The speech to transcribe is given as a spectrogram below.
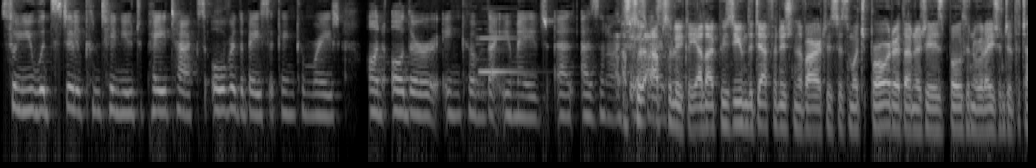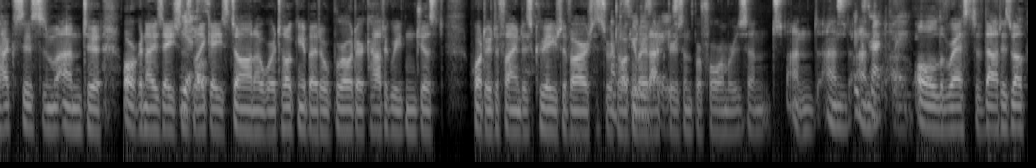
so you would still continue to pay tax over the basic income rate on other income that you made as, as an artist. Absolutely, absolutely, and I presume the definition of artist is much broader than it is both in relation to the tax system and to organisations yes. like Aosdána. We're talking about a broader category than just what are defined as creative artists. We're absolutely. talking about actors and performers and and and, exactly. and all the rest of that as well.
